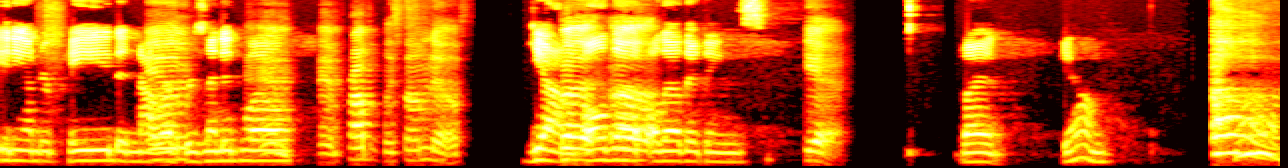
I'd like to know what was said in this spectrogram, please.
getting underpaid, and not and- represented well. and, and probably something else. Yeah, but, all the uh, all the other things. Yeah. But yeah, Uh,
